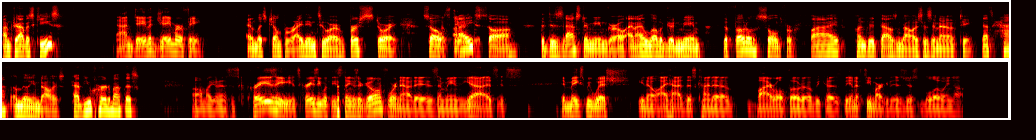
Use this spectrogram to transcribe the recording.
I'm Travis Keys. I'm David J. Murphy. And let's jump right into our first story. So I it. saw the disaster meme girl, and I love a good meme. The photo sold for five hundred thousand dollars as an NFT. That's half a million dollars. Have you heard about this? Oh my goodness, it's crazy! It's crazy what these things are going for nowadays. I mean, yeah, it's it's it makes me wish you know I had this kind of viral photo because the NFT market is just blowing up.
